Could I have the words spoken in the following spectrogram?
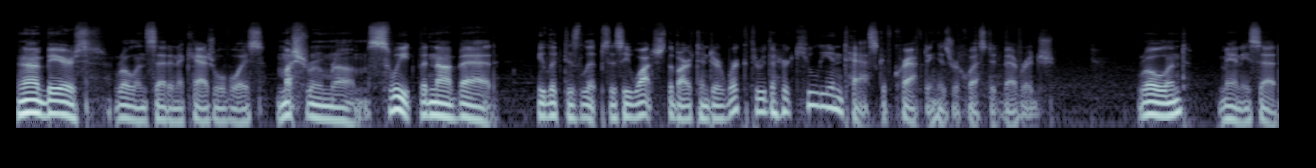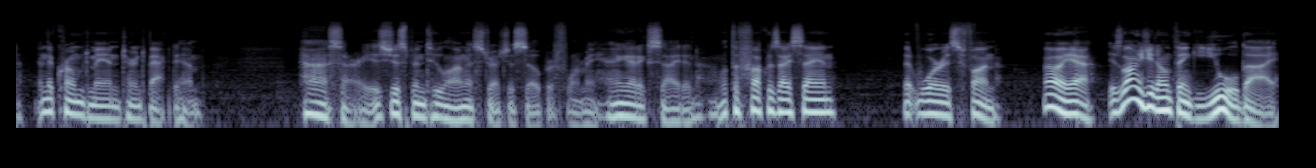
Not beers, Roland said in a casual voice. Mushroom rum. Sweet, but not bad. He licked his lips as he watched the bartender work through the Herculean task of crafting his requested beverage. Roland, Manny said, and the chromed man turned back to him. Ah, sorry, it's just been too long a stretch of sober for me. I got excited. What the fuck was I saying? That war is fun. Oh, yeah, as long as you don't think you'll die.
